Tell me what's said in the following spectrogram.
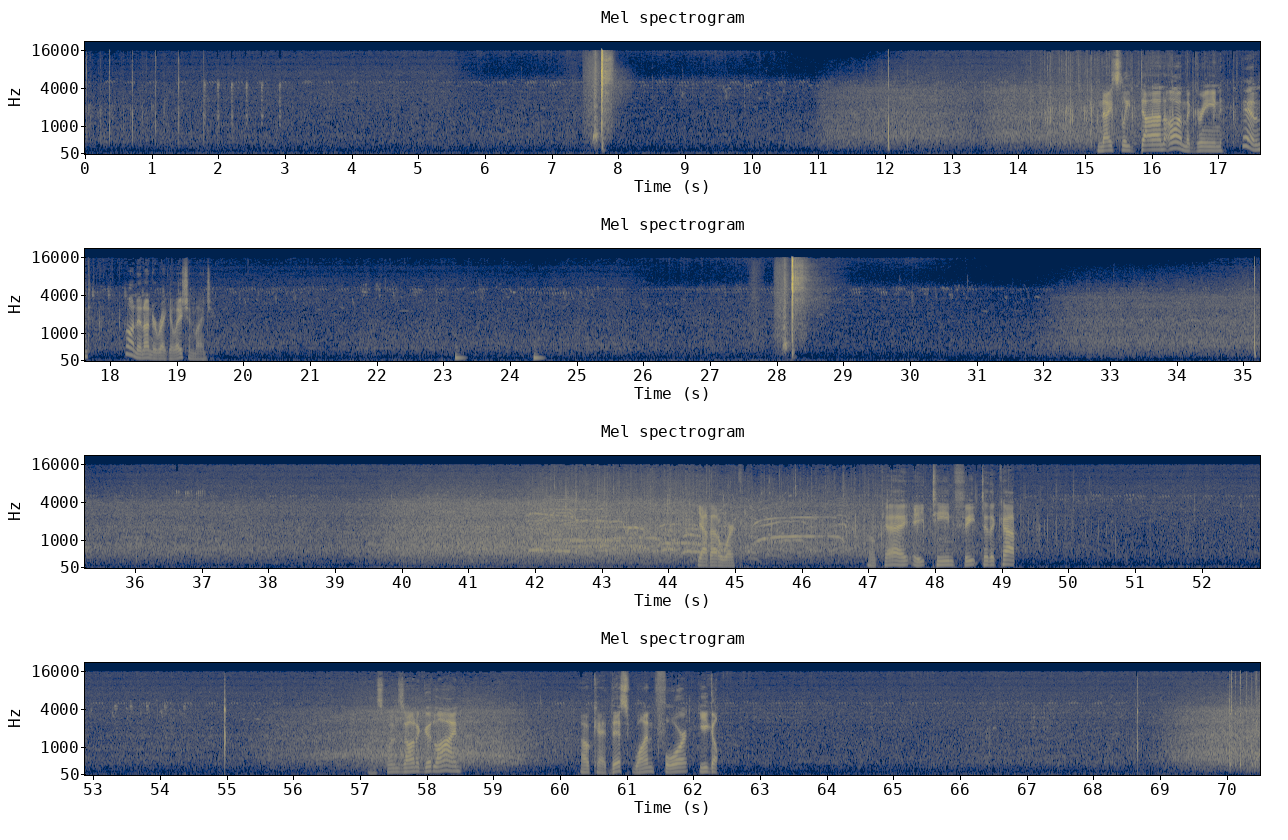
Nicely done on the green and on an under regulation, mind you. Yeah, that'll work. Okay, 18 feet to the cup. This one's on a good line. Okay, this one for Eagle.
